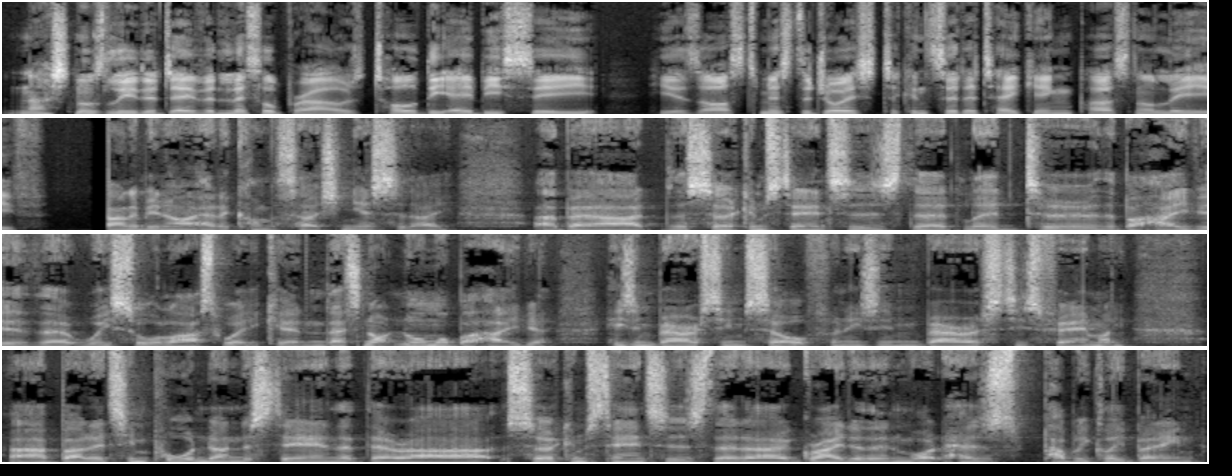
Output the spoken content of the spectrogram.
Nationals leader David Littleproud told the ABC he has asked Mr. Joyce to consider taking personal leave. Barnaby and I had a conversation yesterday about the circumstances that led to the behaviour that we saw last week, and that's not normal behaviour. He's embarrassed himself and he's embarrassed his family, uh, but it's important to understand that there are circumstances that are greater than what has publicly been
